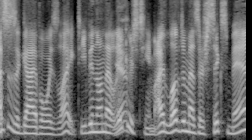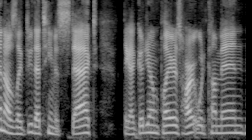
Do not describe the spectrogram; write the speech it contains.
this is a guy I've always liked, even on that Yeah. Lakers team. I loved him as their sixth man. I was like, dude, that team is stacked. They got good young players. Hart would come in.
